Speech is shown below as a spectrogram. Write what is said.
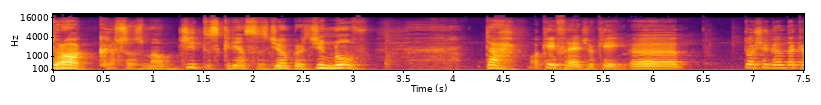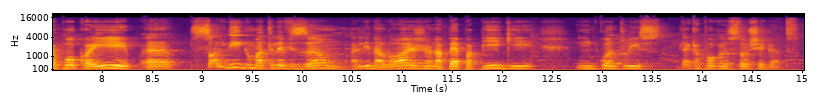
droga, essas malditas crianças jumpers de novo. Tá, ok, Fred, ok. Ah, tô chegando daqui a pouco aí. Ah, só liga uma televisão ali na loja, na Peppa Pig. Enquanto isso, daqui a pouco eu estou chegando.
